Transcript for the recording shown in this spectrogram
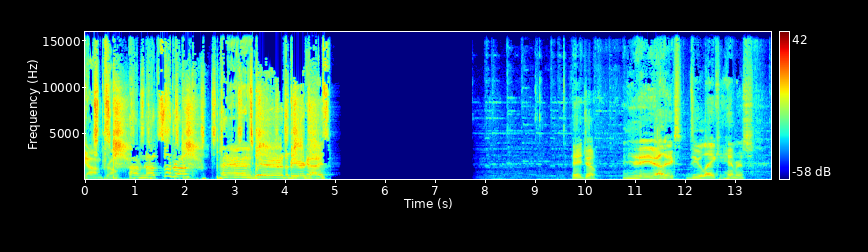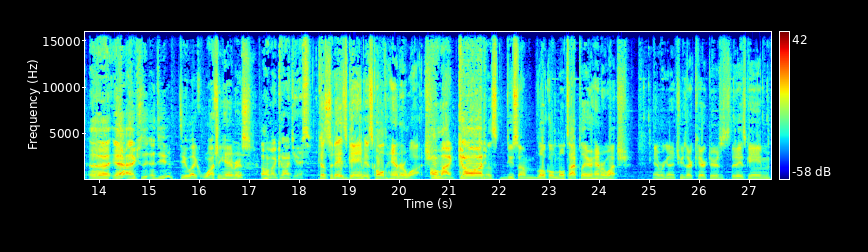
say I'm drunk. I'm not so drunk. And we're the beer guys. Hey Joe, Hey, Alex. do you like hammers? Uh, yeah, actually, I do. Do you like watching hammers? Oh my god, yes. Because today's game is called Hammerwatch. Oh my god. Let's do some local multiplayer Hammerwatch, and we're gonna choose our characters. Today's game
